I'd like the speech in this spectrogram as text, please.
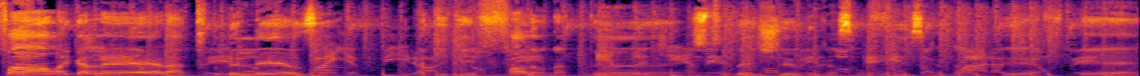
Fala galera, tudo beleza? Aqui quem fala é o Natan, estudante de Educação Física na UTFPR.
